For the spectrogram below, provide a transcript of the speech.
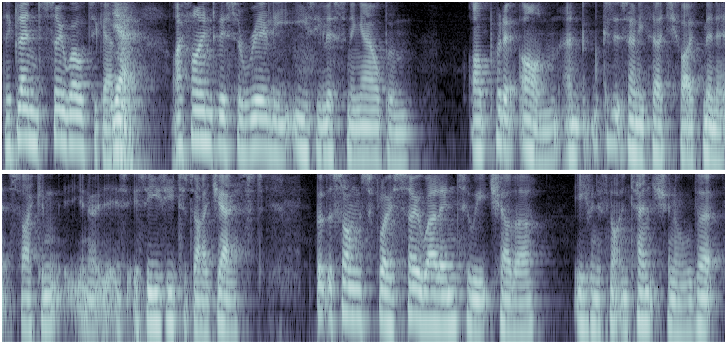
They blend so well together. Yeah. I find this a really easy listening album. I'll put it on, and because it's only 35 minutes, I can, you know, it's, it's easy to digest. But the songs flow so well into each other, even if not intentional, that,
